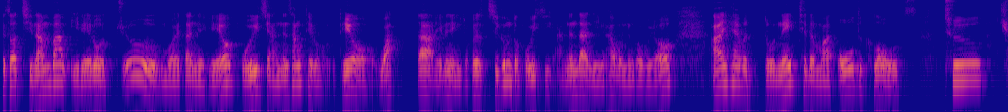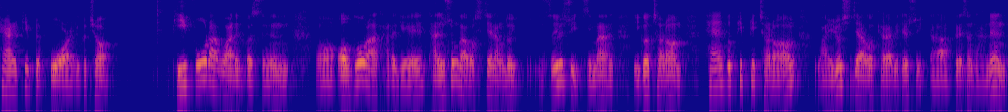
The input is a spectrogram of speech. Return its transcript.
그래서 지난밤 이래로 쭉 뭐 했다는 얘기예요. 보이지 않는 상태로 되어 왔다. 이런 얘기죠. 그래서 지금도 보이지 않는다는 얘기를 하고 있는 거고요. I have donated my old clothes to charity before. 그렇죠? Before라고 하는 것은 어, 어거와 다르게 단순 과거 시제랑도 쓰일 수 있지만 이것처럼 have pp처럼 완료 시제하고 결합이 될 수 있다. 그래서 나는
